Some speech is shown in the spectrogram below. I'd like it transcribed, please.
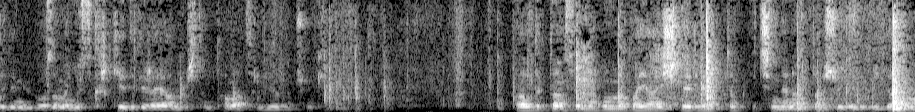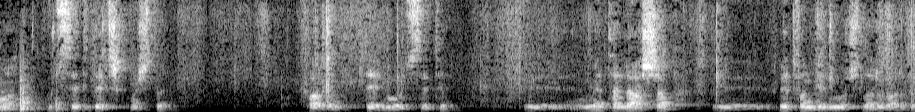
Dediğim gibi o zaman 147 liraya almıştım. Tam hatırlıyorum çünkü. Aldıktan sonra bununla bayağı işleri yaptım. İçinden hatta şöyle bir vidalama uç seti de çıkmıştı. Pardon, delme uç seti. E, metal, ahşap, e, beton delme uçları vardı.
